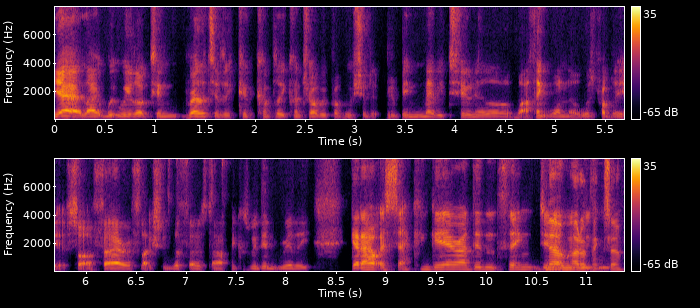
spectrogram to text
yeah, like we, we, looked in relatively complete control. We probably should have been maybe 2 0, but I think 1 0 was probably a sort of fair reflection of the first half because we didn't really get out of second gear. I didn't think. Do you no, know, we, I don't think so.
